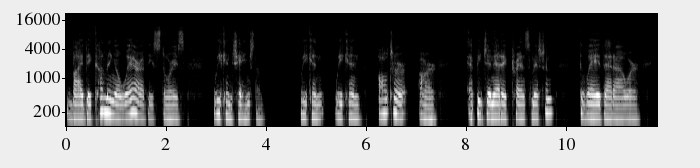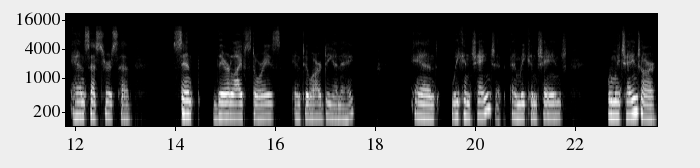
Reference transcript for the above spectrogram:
by becoming aware of these stories we can change them. We can we can alter our epigenetic transmission the way that our ancestors have sent their life stories into our DNA and we can change it and we can change when we change our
